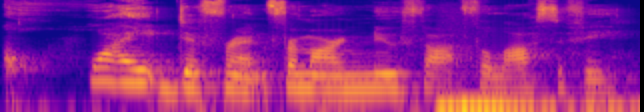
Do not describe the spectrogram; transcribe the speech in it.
quite different from our New Thought philosophy.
